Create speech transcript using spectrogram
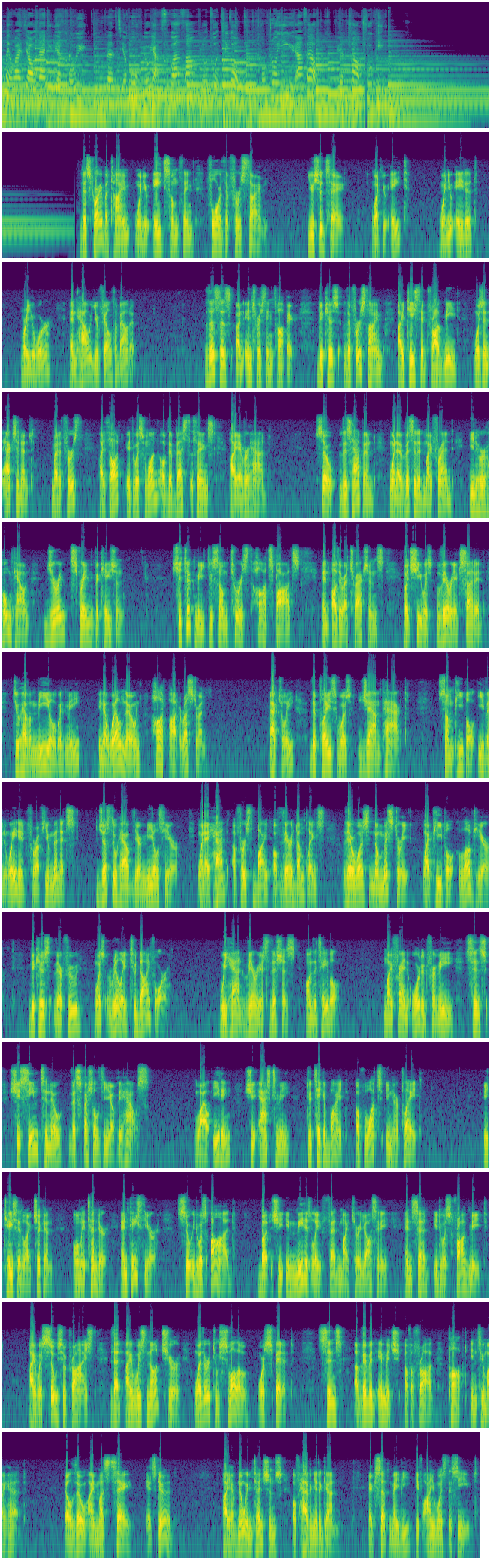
欧美外教带你练口语。本节目由雅思官方合作机构同桌英语 FM 原创出品。Describe a time when you ate something for the first time. You should say what you ate, when you ate it, where you were, and how you felt about it. This is an interesting topic because the first time I tasted frog meat was an accident, but at first I thought it was one of the best things I ever had. So, this happened when I visited my friend in her hometown during spring vacation. She took me to some tourist hot spots and other attractions, but she was very excited to have a meal with me in a well known hot pot restaurant. Actually, the place was jam packed. Some people even waited for a few minutes just to have their meals here. When I had a first bite of their dumplings, there was no mystery why people loved here, because their food was really to die for. We had various dishes on the table. My friend ordered for me since she seemed to know the specialty of the house. While eating, she asked me to take a bite of what's in her plate. It tasted like chicken, only tender and tastier, so it was odd, but she immediately fed my curiosity and said it was frog meat. I was so surprised that I was not sure whether to swallow or spit it, since a vivid image of a frog popped into my head. Although I must say, it's good. I have no intentions of having it again, except maybe if I was deceived.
